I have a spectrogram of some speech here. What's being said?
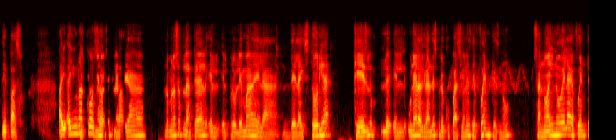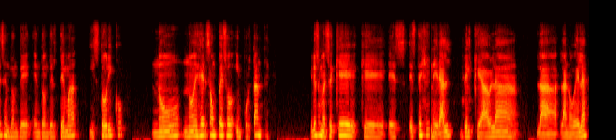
de paso. Hay, hay una cosa... se plantea, lo menos se plantea el, problema de la, de la, historia, que es una de las grandes preocupaciones de Fuentes, ¿no? O sea, no hay novela de Fuentes en donde, en donde el tema histórico no, no ejerza un peso importante. Mire, su merced que, que es este general del que habla la, la, novela,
